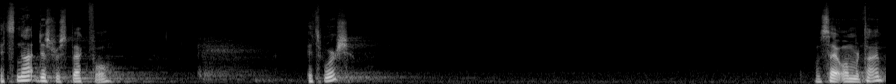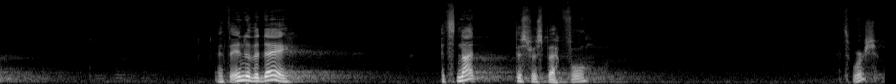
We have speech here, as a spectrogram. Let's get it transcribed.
It's not disrespectful, it's worship. I'll say it one more time. At the end of the day, it's not disrespectful, it's worship.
